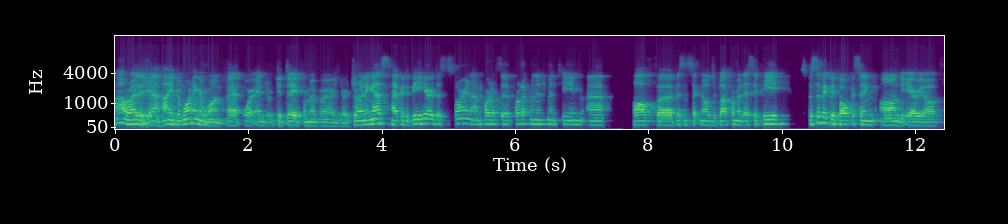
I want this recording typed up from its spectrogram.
Alrighty, yeah. Hi, good morning, everyone, uh, or and good day from wherever you're joining us. Happy to be here. This is Florian. I'm part of the product management team uh, of uh, Business Technology Platform at SAP, specifically focusing on the area of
